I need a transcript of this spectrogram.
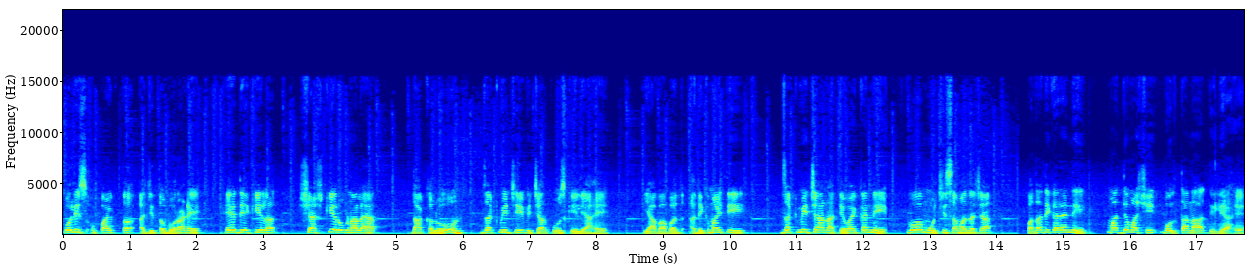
पोलीस उपायुक्त अजित बोराडे हे देखील शासकीय रुग्णालयात दाखल होऊन जखमीची विचारपूस केली आहे. याबाबत अधिक माहिती जखमीच्या नातेवाईकांनी व मोची समाजाच्या पदाधिकाऱ्यांनी माध्यमाशी बोलताना दिली आहे.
